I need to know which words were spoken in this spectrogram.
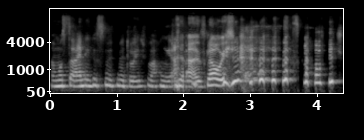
Man musste einiges mit mir durchmachen, ja. Ja, das glaube ich. das glaube ich.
